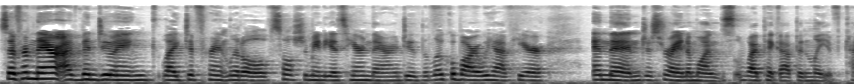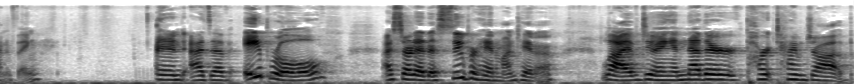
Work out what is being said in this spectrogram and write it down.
So from there, I've been doing like different little social medias here and there. I do the local bar we have here, and then just random ones I pick up and leave, kind of thing. And as of April, I started a Super Hannah Montana live doing another part time job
